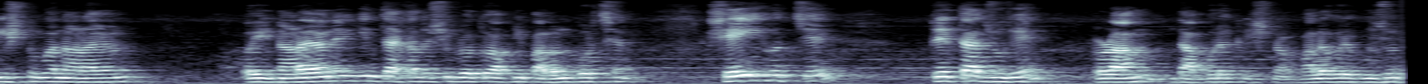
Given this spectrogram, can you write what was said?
বিষ্ণু বা নারায়ণ, ওই নারায়ণের কিন্তু একাদশী ব্রত আপনি পালন করছেন। সেই হচ্ছে ত্রেতা যুগে রাম, দাপরে কৃষ্ণ, ভালো করে বুঝুন,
